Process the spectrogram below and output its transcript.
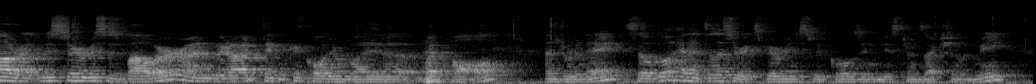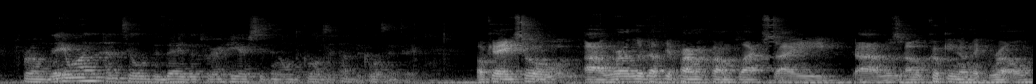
All right, Mr. and Mrs. Bauer, and I think I can call you by uh, by Paul and Renee. So go ahead and tell us your experience with closing this transaction with me from day one until the day that we're here sitting on the closing at the closing table. Okay, so uh, where I lived at the apartment complex, I uh, was out cooking on the grill,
